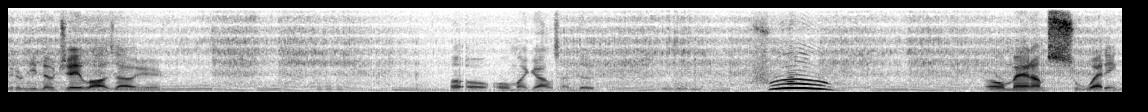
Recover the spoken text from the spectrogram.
We don't need no J laws out here. Uh oh, oh my god, I'm dead. Whoo! Oh man, I'm sweating.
